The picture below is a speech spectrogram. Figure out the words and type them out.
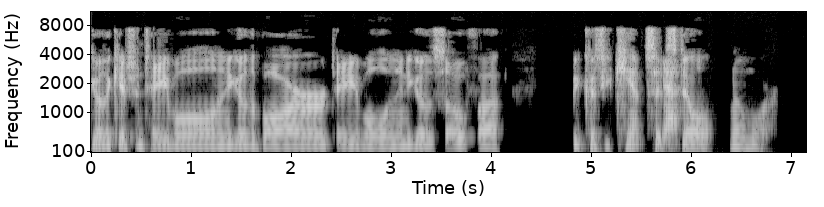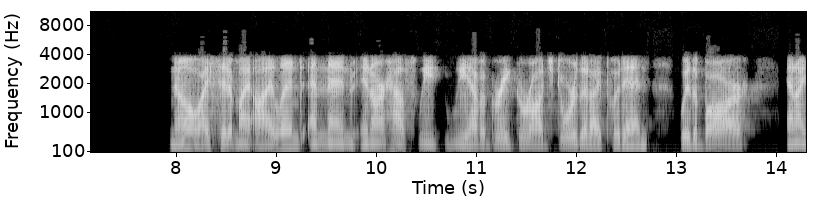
go to the kitchen table and then you go to the bar table and then you go to the sofa because you can't sit yeah. still no more. No, I sit at my island and then in our house we we have a great garage door that I put in with a bar and I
